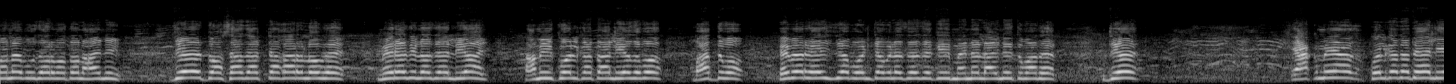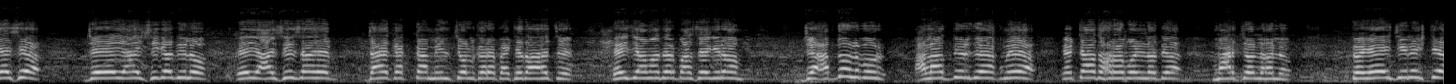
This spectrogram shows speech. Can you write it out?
মানে বোঝার মতন হয়নি। যে দশ হাজার টাকার লোভে মেরে দিল যে লিয়াই, আমি কলকাতা নিয়ে দেবো ভাত দেবো। এবার এই যে বোনটা বলেছে যে কি মেনে লাইনি তোমাদের, যে এক মেয়ে কলকাতা থেকে এসে যে এই আইসিকে দিল, এই আইসি সাহেব যাকে একটা মিলচল করে পেটে দেওয়া হয়েছে। এই যে আমাদের পাশে গ্রাম, যে আব্দুলপুর আলাদ্দির যে এক মেয়ে, এটা ধরা পড়ল যে মারচল হলো। তো এই জিনিসটা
